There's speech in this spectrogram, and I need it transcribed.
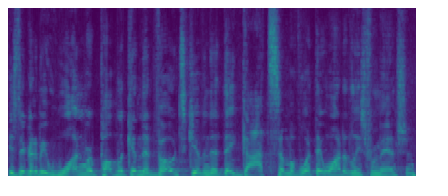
Is there going to be one Republican that votes, given that they got some of what they want, at least from Manchin?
